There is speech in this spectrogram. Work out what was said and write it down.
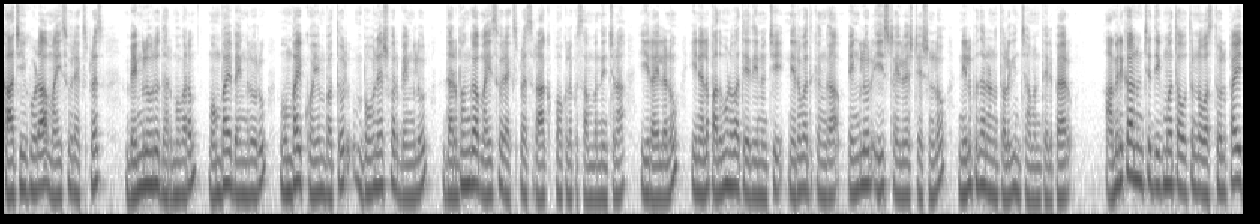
కాచిగూడ మైసూర్ ఎక్స్ప్రెస్ బెంగళూరు ధర్మవరం ముంబై బెంగళూరు ముంబై కోయంబత్తూర్ భువనేశ్వర్ బెంగళూరు దర్భంగా మైసూర్ ఎక్స్ప్రెస్ రాకపోకలకు సంబంధించిన ఈ రైళ్ళను ఈ నెల పదమూడవ తేదీ నుంచి నిరవధికంగా బెంగళూరు ఈస్ట్ రైల్వే స్టేషన్లో నిలుపుదలను తొలగించామని తెలిపారు. అమెరికా నుంచి దిగుమతి అవుతున్న వస్తువులపై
